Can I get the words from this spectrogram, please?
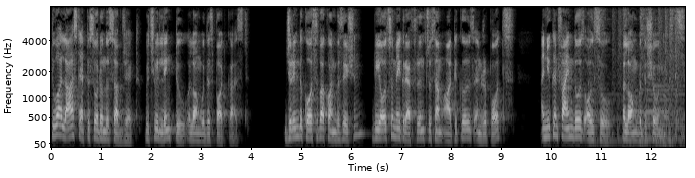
to our last episode on the subject, which we link to along with this podcast. During the course of our conversation, we also make reference to some articles and reports, and you can find those also along with the show notes.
